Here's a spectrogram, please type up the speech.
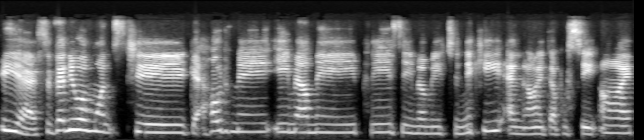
Yes. If anyone wants to get hold of me, email me, please email me to Nicci, N I C C I,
